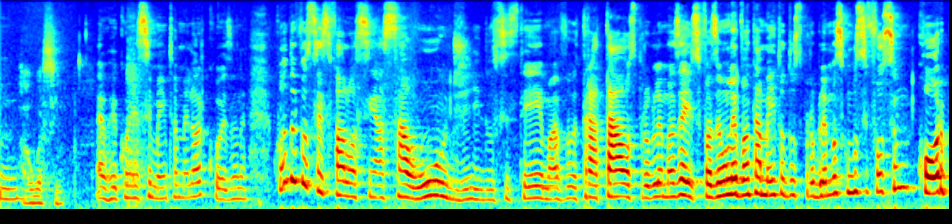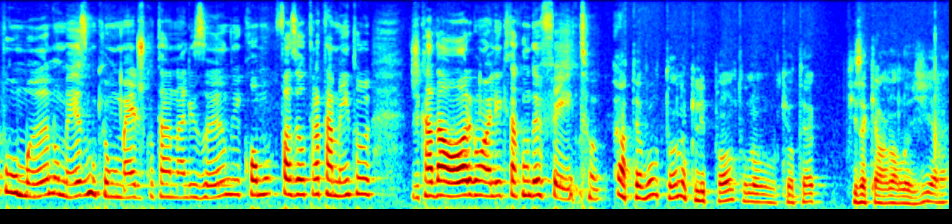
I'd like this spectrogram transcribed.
um, algo assim. É, o reconhecimento é a melhor coisa, né? Quando vocês falam assim, a saúde do sistema, tratar os problemas, é isso, fazer um levantamento dos problemas como se fosse um corpo humano mesmo, que um médico está analisando, e como fazer o tratamento de cada órgão ali que está com defeito. É, até voltando aquele ponto no, que eu até fiz aquela analogia, né?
